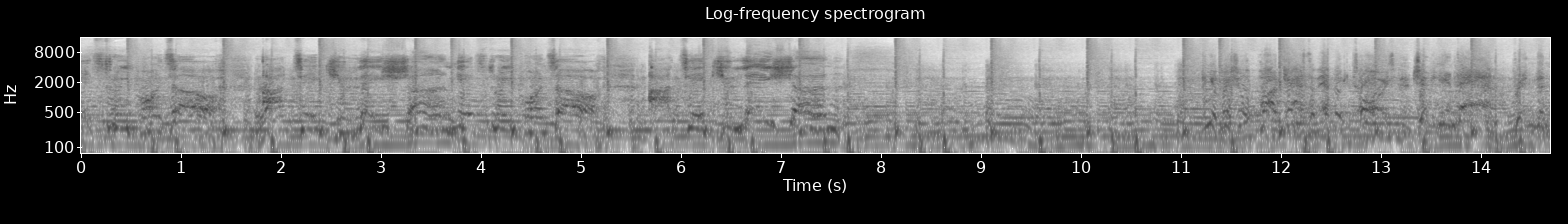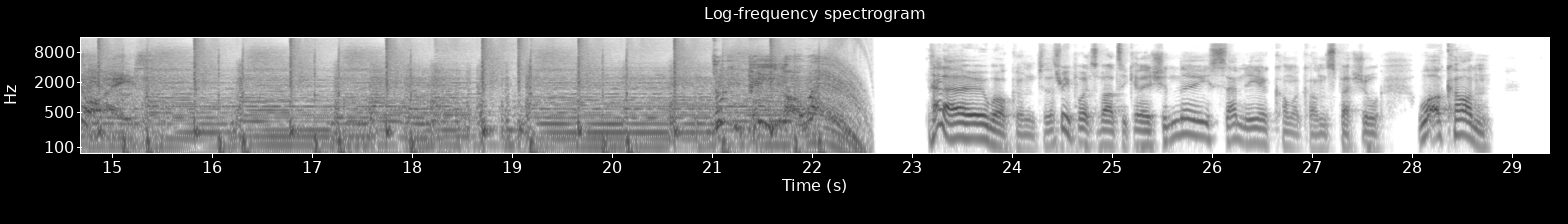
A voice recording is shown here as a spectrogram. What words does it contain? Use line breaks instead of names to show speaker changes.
It's 3.0 articulation. It's 3.0 articulation. The official podcast of Epic Toys. Check it there. Bring the noise. Three P O N.
Hello, welcome to the Three Points of Articulation, the San Diego Comic Con special. What a con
